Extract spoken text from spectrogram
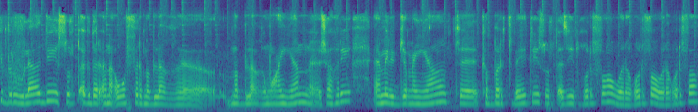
كبروا أولادي صرت أقدر أنا أوفر مبلغ مبلغ معين شهري. عملت جمعيات كبرت بيتي صرت أزيد غرفة ورا غرفة ورا غرفة.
